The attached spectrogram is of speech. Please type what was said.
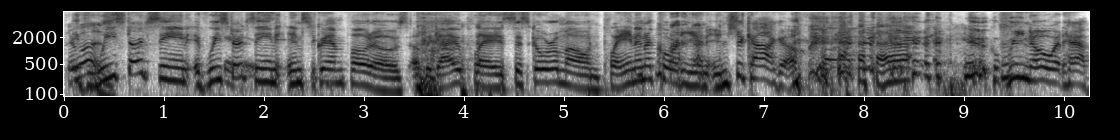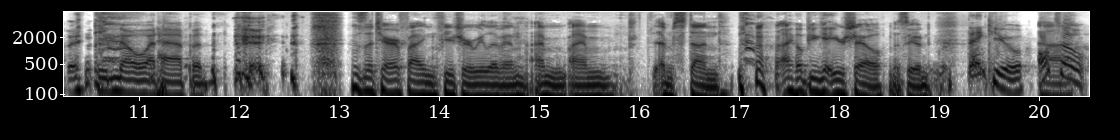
there if was. we start seeing if we There start is. seeing Instagram photos of the guy who plays Cisco Ramon playing an accordion in Chicago, we know what happened. We know what happened. this is a terrifying future we live in. I'm I'm I'm stunned. I hope you get your show, Masood. Thank you. Uh, also,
